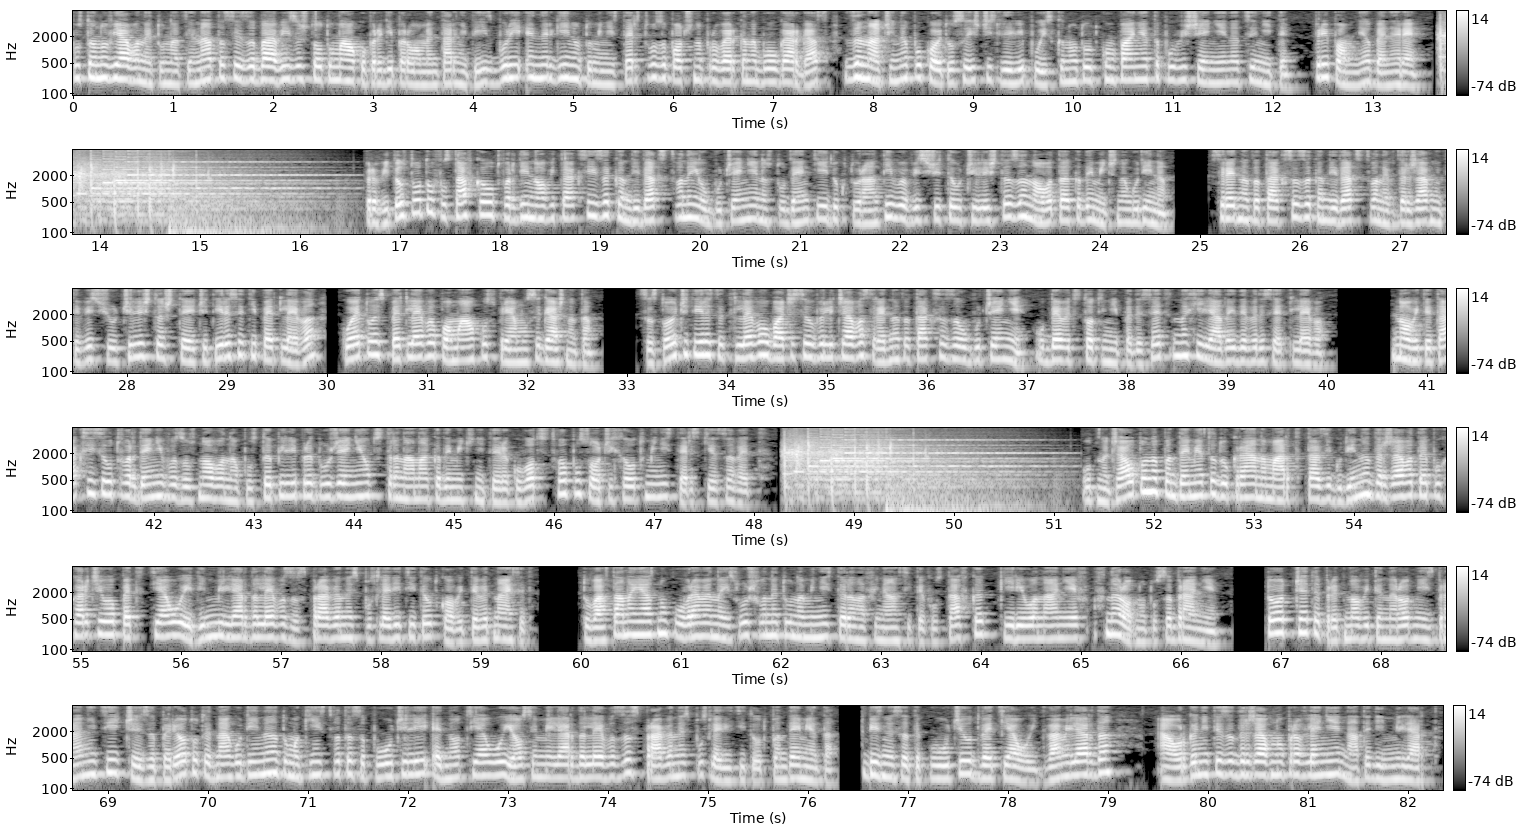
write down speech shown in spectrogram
Постановяването на цената се забави, защото малко преди парламентарните избори Енергийното министерство започна проверка на Булгаргаз за начина по който са изчислили поисканото от компанията повишение на цените, припомня БНР. Правителството в оставка утвърди нови такси за кандидатстване и обучение на студенти и докторанти във висшите училища за новата академична година. Средната такса за кандидатстване в държавните висши училища ще е 45 лева, което е с 5 лева по-малко спрямо сегашната. С 140 лева обаче се увеличава средната такса за обучение от 950 на 1090 лева. Новите такси са утвърдени въз основа на постъпили предложения от страна на академичните ръководства, посочиха от Министерския съвет. От началото на пандемията до края на март тази година държавата е похарчила 5,1 милиарда лева за справяне с последиците от COVID-19. Това стана ясно по време на изслушването на министъра на финансите в оставка Кирил Ананиев в Народното събрание. Той отчете пред новите народни избраници, че за период от една година домакинствата са получили 1,8 милиарда лева за справяне с последиците от пандемията. Бизнесът е получил 2,2 милиарда, а органите за държавно управление над 1 милиард.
